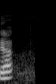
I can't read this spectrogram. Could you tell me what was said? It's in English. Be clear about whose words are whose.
Speaker 1: Yeah.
